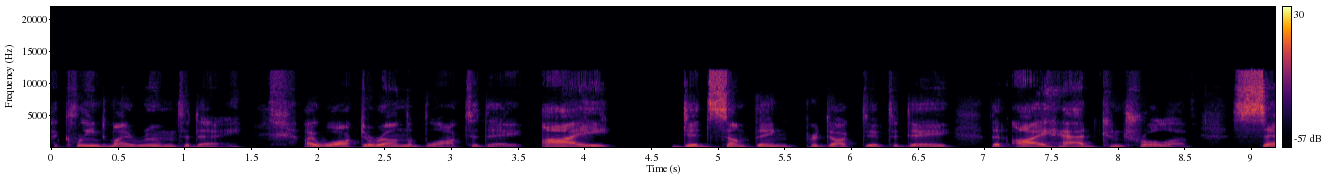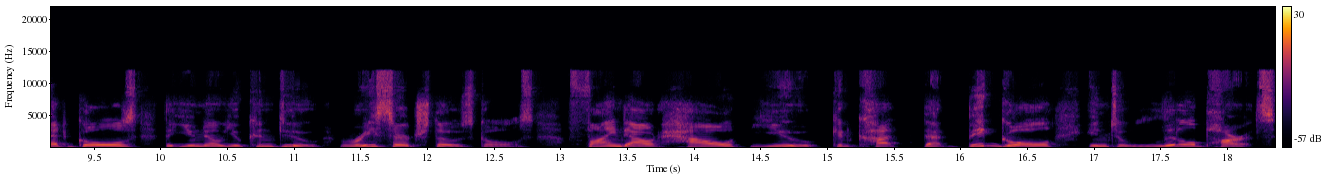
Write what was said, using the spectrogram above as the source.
I cleaned my room today. I walked around the block today. I did something productive today that I had control of. Set goals that you know you can do. Research those goals. Find out how you can cut that big goal into little parts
